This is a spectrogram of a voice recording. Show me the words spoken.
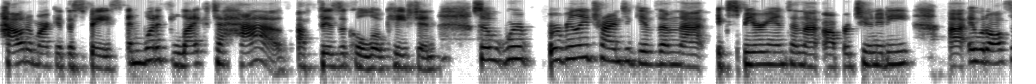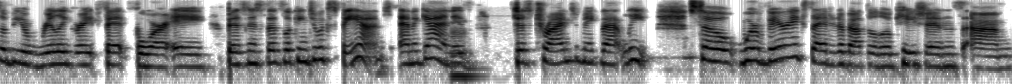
how to market the space and what it's like to have a physical location. So we're we're really trying to give them that experience and that opportunity. Uh, it would also be a really great fit for a business that's looking to expand. And again is just trying to make that leap. So we're very excited about the locations. Um,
